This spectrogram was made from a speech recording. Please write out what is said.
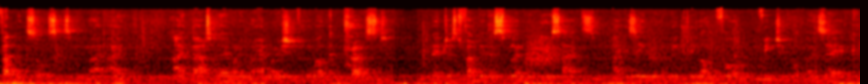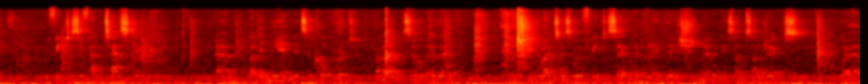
funding sources. I, mean, my, I, I bow to no one in my admiration for the Wellcome Trust. They've just funded a splendid new science magazine with a weekly feature called Mosaic. The features are fantastic, um, but in the end it's a corporate product. So although they're commissioning writers who are free to say whatever they wish, there will be some subjects where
